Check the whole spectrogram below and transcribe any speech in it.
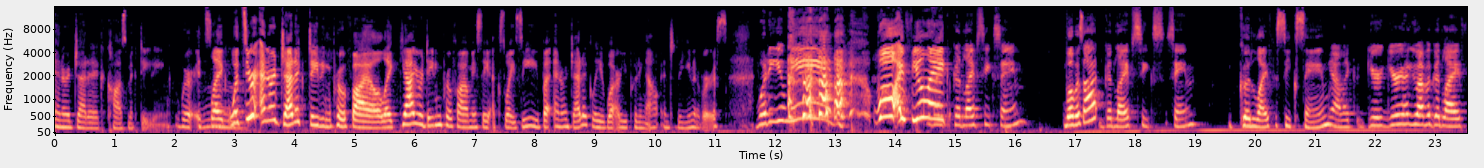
energetic cosmic dating where it's like what's your energetic dating profile like yeah your dating profile may say xyz but energetically what are you putting out into the universe What do you mean? well i feel like good life seeks same? what was that Good life seeks same? good life seeks same Yeah, like you're you're you have a good life.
